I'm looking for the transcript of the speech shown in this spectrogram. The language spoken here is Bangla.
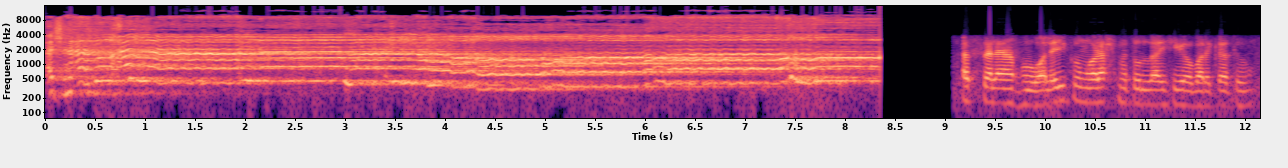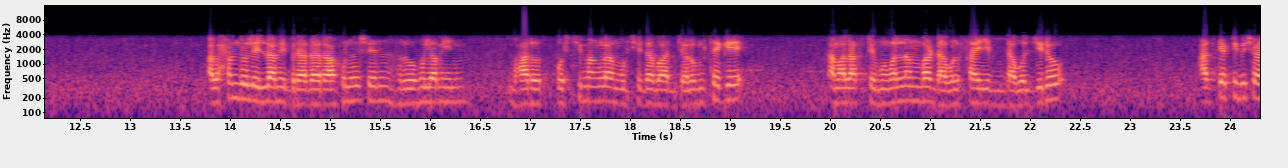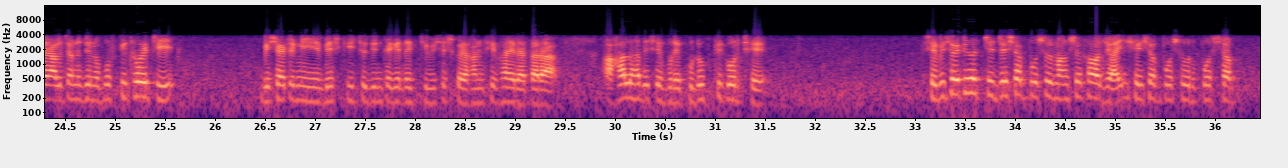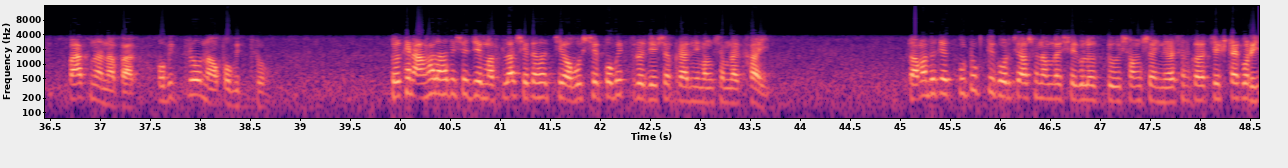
أشهد أن لا إله إلا الله আসসালামু আলাইকুম ওরহমতুল্লাহি ওবরাকাত আলহামদুলিল্লাহ আমি ব্রাদার রাহুল হোসেন রুহুল আমিন ভারত পশ্চিমবাংলা মুর্শিদাবাদ জলম থেকে আমার লাস্টে mobile number double five double zero আজকে একটি বিষয়ে আলোচনার জন্য উপস্থিত হয়েছি বিষয়টি নিয়ে বেশ কিছুদিন থেকে দেখছি বিশেষ করে হানফি ভাইরা তারা আহাল হাদিসের উপরে কুটুক্তি করছে। সে বিষয়টি হচ্ছে, যেসব পশুর মাংস খাওয়া যায় সেই সব পশুর প্রস্রাব পাক না না পাক, পবিত্র না অপবিত্র? তো এখানে আহাল হাদিসের যে মাসলা, সেটা হচ্ছে অবশ্যই পবিত্র যেসব প্রাণী মাংস আমরা খাই। তো আমাদেরকে কুটুক্তি করছে, আসুন আমরা সেগুলো একটু সংশয় নিরসন করার চেষ্টা করি।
